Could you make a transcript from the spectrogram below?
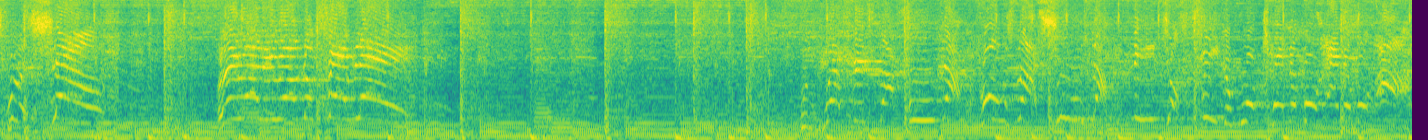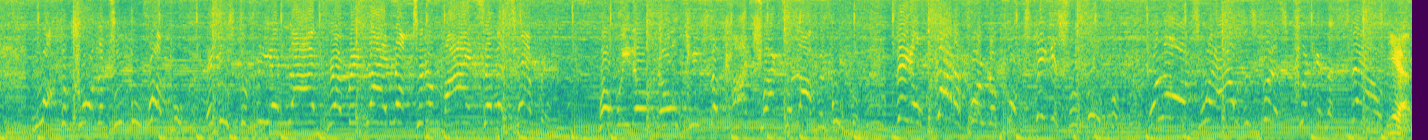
with pockets full of shells they around the family. With weapons, not food, not not shoes, not need just feed the war cannibal animal eye. Walk the corner to the rubble. They used to be very line up to the minds of a terrorist. What we don't know keeps the contracts alive and moving. They don't gotta burn the books, they just remove them. Well, arms warehouses, but as quick as a sound. Yeah,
